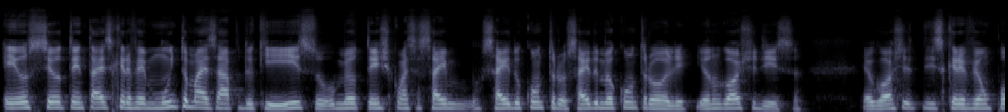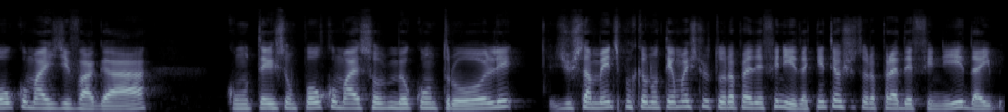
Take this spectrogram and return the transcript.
eu, se eu tentar escrever muito mais rápido que isso, o meu texto começa a sair, sair do controle, sair do meu controle. E eu não gosto disso. Eu gosto de escrever um pouco mais devagar, com um texto um pouco mais sob o meu controle, justamente porque eu não tenho uma estrutura pré-definida. Quem tem uma estrutura pré-definida e,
